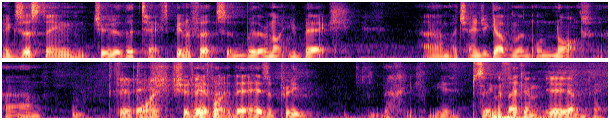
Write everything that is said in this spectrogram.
existing due to the tax benefits and whether or not you back um, a change of government or not. Um, Fair that point. should Fair have a, point. that has a pretty yeah Significant. Yeah, yeah. Impact.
